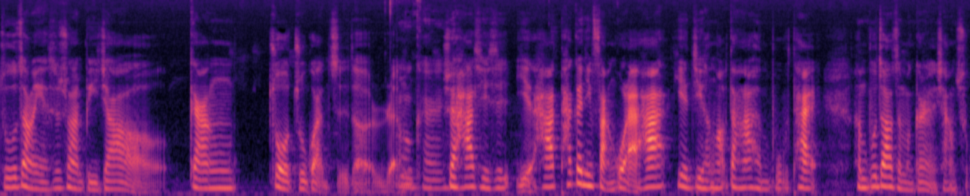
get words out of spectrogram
组长也是算比较刚做主管职的人 OK 所以他其实也他他跟你反过来，他业绩很好，但他很不太很不知道怎么跟人相处，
